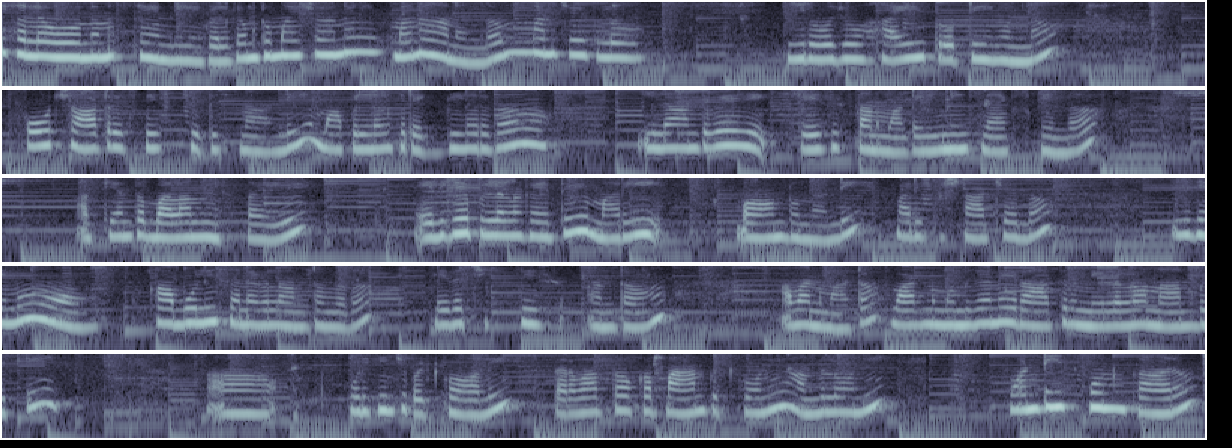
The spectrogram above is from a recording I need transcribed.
Hi hello నమస్తే అండి. Welcome to my channel మన ఆనందం మన చేతిలో. ఈరోజు హై ప్రోటీన్ ఉన్న ఫోర్ షార్ట్ రెసిపీస్ చూపిస్తున్నా అండి. మా పిల్లలకి రెగ్యులర్గా ఇలాంటివే చేసిస్తాను అనమాట ఈవినింగ్ స్నాక్స్ కింద. అత్యంత బలాన్ని ఇస్తాయి. ఎదిగే పిల్లలకైతే మరీ బాగుంటుందండి. మరి ఇప్పుడు స్టార్ట్ చేద్దాం. ఇదేమో కాబూలీ శనగలు అంటాం కదా లేదా చిక్ పీస్ అంటాము అవన్నమాట. వాటిని ముందుగానే రాత్రి నీళ్ళలో నానబెట్టి ఉడికించి పెట్టుకోవాలి. తర్వాత ఒక పాన్ పెట్టుకొని అందులోని వన్ టీ స్పూన్ కారం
